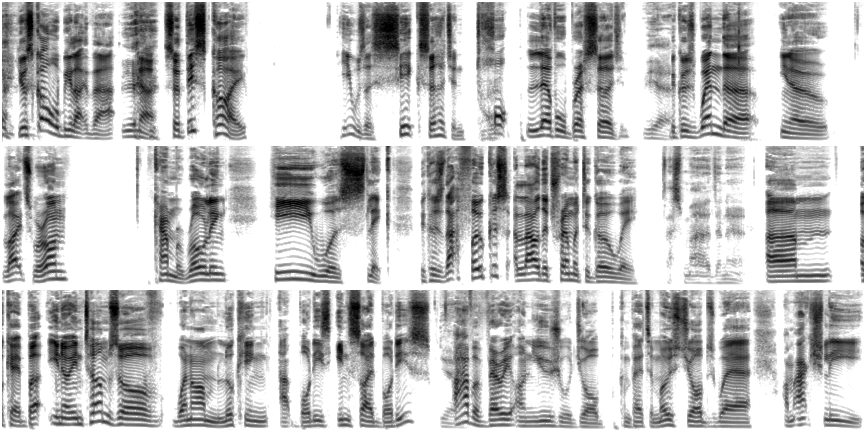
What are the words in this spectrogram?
your skull will be like that. Yeah. No, so this guy, he was a sick surgeon, top level breast surgeon. yeah. Because when the you know lights were on, camera rolling, he was slick because that focus allowed the tremor to go away. That's mad, isn't it? Um, okay, but you know, in terms of when I'm looking at bodies inside bodies, Yeah. I have a very unusual job compared to most jobs where I'm actually,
